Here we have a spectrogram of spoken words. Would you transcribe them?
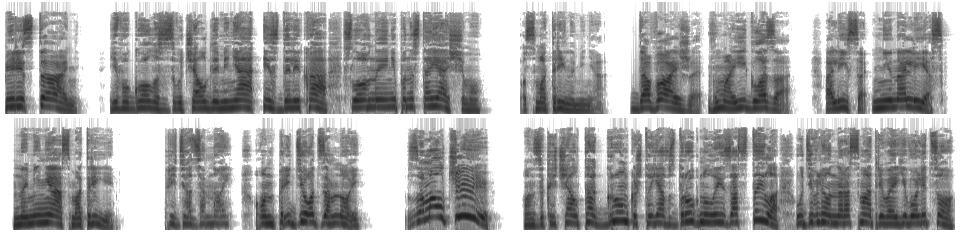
Перестань!» Его голос звучал для меня издалека, словно и не по-настоящему. «Посмотри на меня! Давай же, в мои глаза! Алиса, не на лес! На меня смотри!» «Придет за мной! Он придет за мной!» «Замолчи!» Он закричал так громко, что я вздрогнула и застыла, удивленно рассматривая его лицо.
